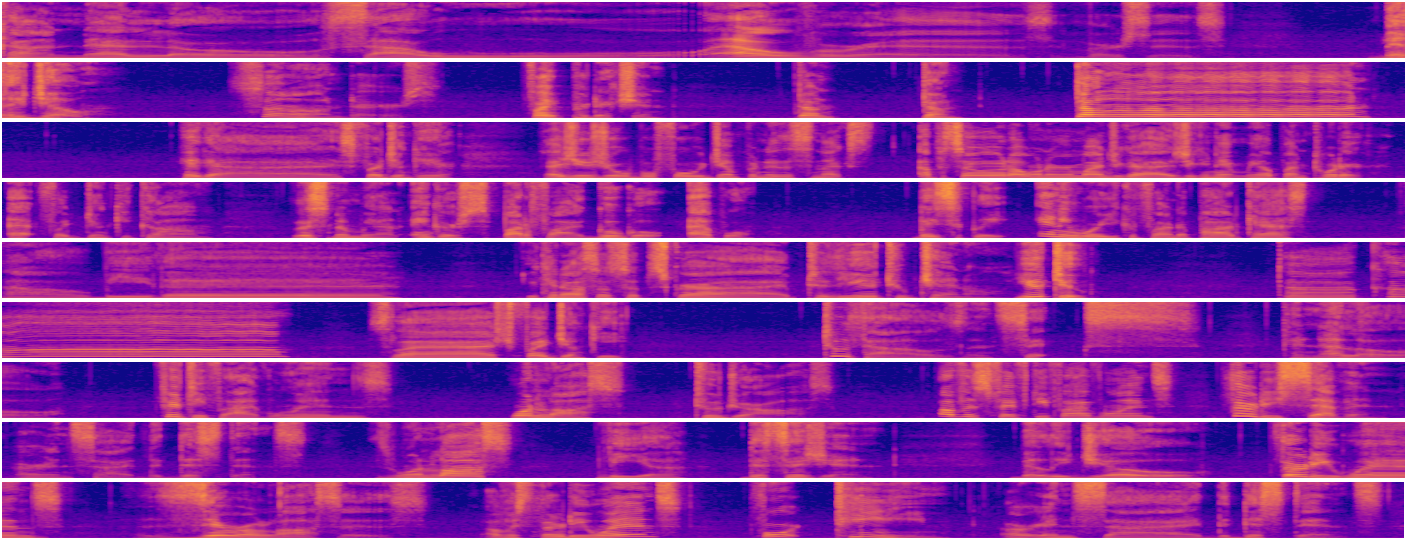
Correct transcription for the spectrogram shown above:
Canelo Saul Alvarez versus Billy Joe Saunders. Fight prediction. Dun, dun, dun. Hey guys, Junkie here. As usual, before we jump into this next episode, I want to remind you guys you can hit me up on Twitter at FightJunkieCom. Listen to me on Anchor, Spotify, Google, Apple, basically anywhere you can find a podcast. I'll be there. You can also subscribe to the YouTube channel, youtube.com slash Fight Junkie 2006. Canelo, 55 wins, 1 loss, 2 draws. Of his 55 wins, 37 are inside the distance. His one loss via decision. Billy Joe, 30 wins, 0 losses. Of his 30 wins, 14 are inside the distance.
